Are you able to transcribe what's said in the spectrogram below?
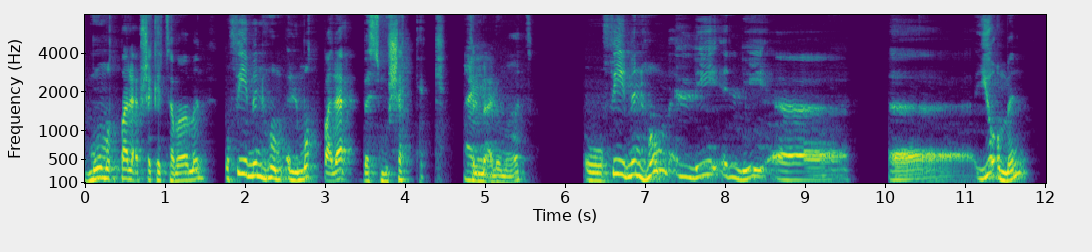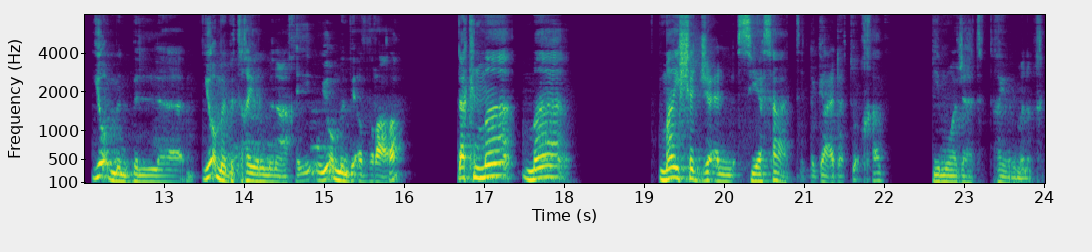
مو مطلع بشكل تماما وفي منهم المطلع بس مشكك في أيوة. المعلومات. وفي منهم اللي اللي آه آه يؤمن يؤمن بال يؤمن بالتغير المناخي ويؤمن بأضراره. لكن ما ما ما يشجع السياسات اللي قاعدة تؤخذ في مواجهة التغير المناخي.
